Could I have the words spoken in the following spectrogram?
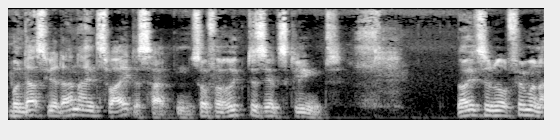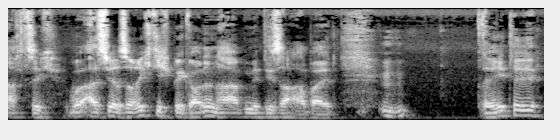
und dass wir dann ein zweites hatten, so verrückt es jetzt klingt. 1985, wo, als wir so richtig begonnen haben mit dieser Arbeit, mhm. drehte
